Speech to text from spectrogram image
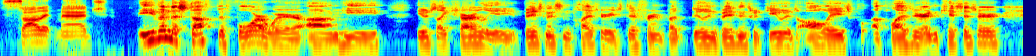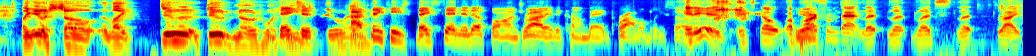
Solid match. Even the stuff before where um he he was like Charlie, business and pleasure is different, but doing business with you is always pl- a pleasure and kisses her. Like it was so like dude dude knows what They he's just- doing. I think he's they setting it up for Andrade to come back probably. So It is. It's so apart Yeah. from that, let let let's let like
